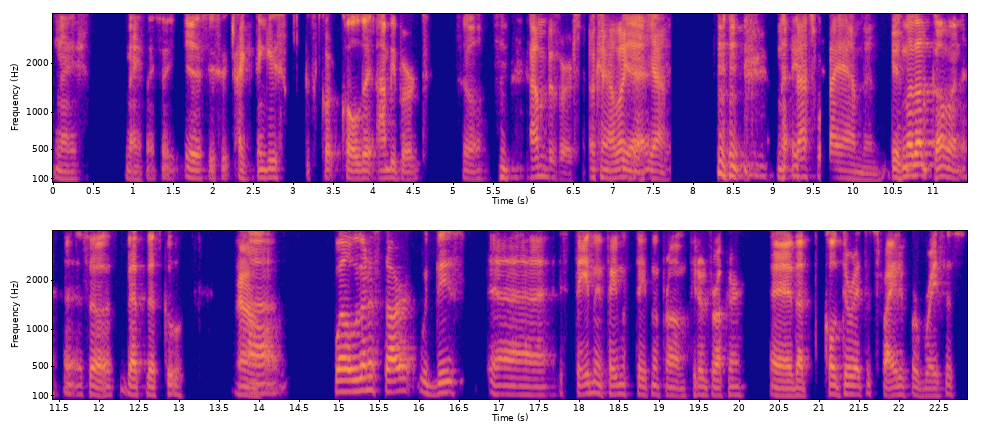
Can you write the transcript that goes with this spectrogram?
Nice, nice, nice. Yes, it's, I think it's, it's called the ambivert. So ambivert. Okay, I like yeah. that. Yeah. nice. That's what I am then. It's not that common, uh, so that that's cool. Yeah. Uh, well, we're gonna start with this uh, statement, famous statement from Peter Drucker, uh, that culture is right for braces.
